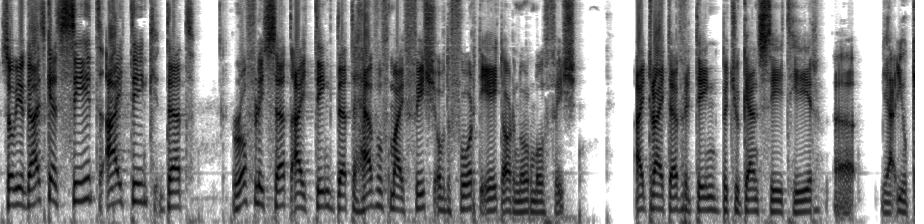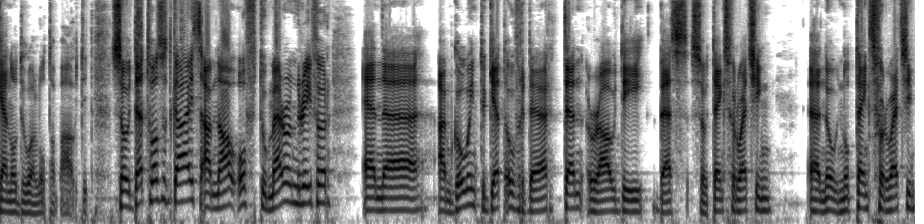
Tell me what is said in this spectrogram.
So you guys can see it. I think that roughly said, I think that half of my fish of the 48 are normal fish. I tried everything, but you can see it here. Uh, yeah, you cannot do a lot about it. So that was it, guys. I'm now off to Marron River. And uh, I'm going to get over there 10 rowdy bass. So thanks for watching Uh, no, not thanks for watching.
